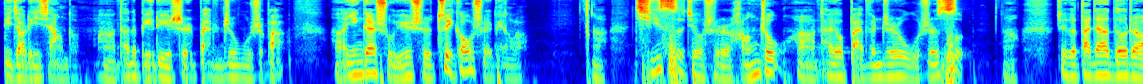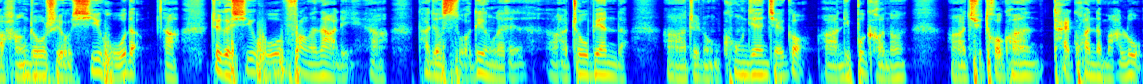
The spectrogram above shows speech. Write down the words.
比较理想的啊，它的比例是百分之五十八啊，应该属于是最高水平了啊。其次就是杭州啊，它有百分之五十四。啊，这个大家都知道，杭州是有西湖的啊。这个西湖放在那里啊，它就锁定了啊周边的啊这种空间结构啊。你不可能啊去拓宽太宽的马路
